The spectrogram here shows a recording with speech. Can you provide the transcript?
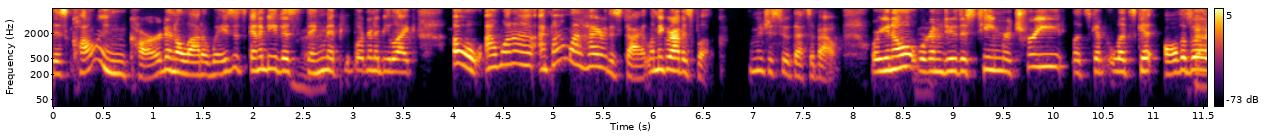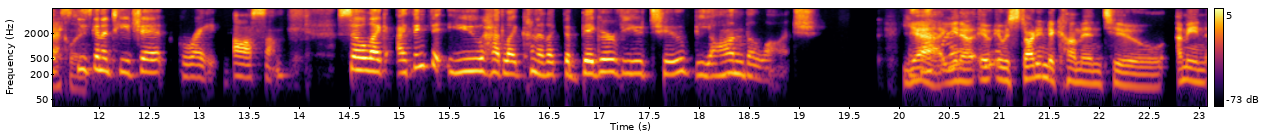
this calling card in a lot of ways. It's going to be this thing that people are going to be like, oh, I want to, I might want to hire this guy. Let me grab his book. Let me just see what that's about. Or you know what? We're going to do this team retreat. Let's get, let's get all the books. Exactly. He's going to teach it. Great. Awesome. So like, I think that you had like kind of like the bigger view too beyond the launch. Is Yeah, that you know, it, it was starting to come into, I mean,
